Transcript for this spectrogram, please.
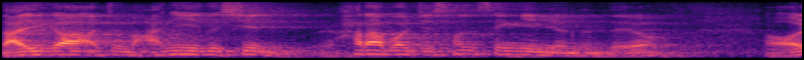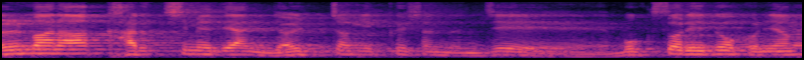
나이가 아주 많이 드신 할아버지 선생님이었는데요. 어, 얼마나 가르침에 대한 열정이 크셨는지 목소리도 그냥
